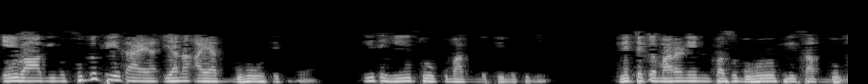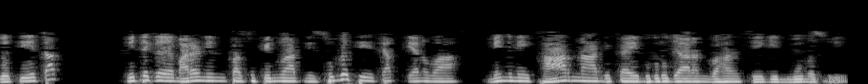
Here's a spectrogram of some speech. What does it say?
ඒ වගේම සුගතියට යන අයත් බොහෝ සිටිනවා. ඊට හේතුව කුමක්ද පින්වතුනි? විතක මරණින් පසු බොහෝ පිරිසක් දුගතියටත් විතක මරණින් පසු පින්වත්නි සුගතියටත් යනවා. මෙන්න මේ කාරණා දෙකයි බුදුරජාණන් වහන්සේගෙන් විමසුවේ.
